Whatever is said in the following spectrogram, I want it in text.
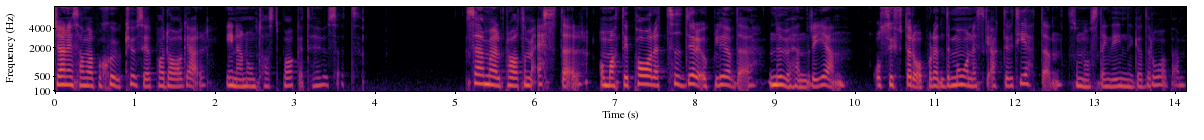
Janice hamnar på sjukhus i ett par dagar innan hon tas tillbaka till huset. Samuel pratar med Ester om att det paret tidigare upplevde nu händer igen och syftar då på den demoniska aktiviteten som de stängde in i garderoben.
